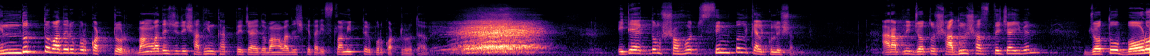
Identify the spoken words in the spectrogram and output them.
হিন্দুত্ববাদের উপর কট্টর, বাংলাদেশ যদি স্বাধীন থাকতে চায় তো বাংলাদেশকে তার ইসলামিত্বের উপর কট্টর হতে হবে। এটা একদম সহজ সিম্পল ক্যালকুলেশন আর আপনি যত সাধু সাজতে চাইবেন, যত বড়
